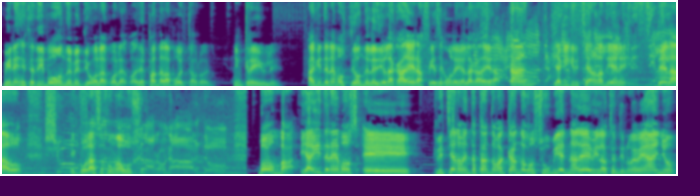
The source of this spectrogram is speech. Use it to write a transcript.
Miren este tipo donde metió la, la, espalda a la puerta, bro. Increíble. Aquí tenemos donde le dio la cadera. Fíjense cómo le dio la cadera. ¡Tan! Y aquí Cristiano la tiene de lado. El golazo fue un abuso. Bomba. Y ahí tenemos eh, Cristiano mientras tanto marcando con su pierna débil a los 39 años.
